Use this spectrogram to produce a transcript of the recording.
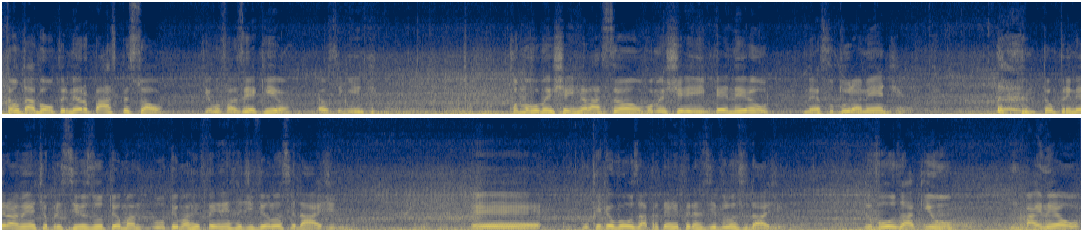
Então tá bom, primeiro passo, pessoal, que eu vou fazer aqui, ó, é o seguinte. Como eu vou mexer em relação, vou mexer em pneu, né, futuramente, então primeiramente eu preciso ter uma, ter uma referência de velocidade. É, o que, que eu vou usar para ter referência de velocidade? Eu vou usar aqui um, um painel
